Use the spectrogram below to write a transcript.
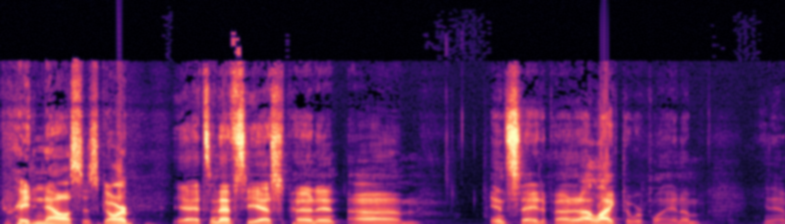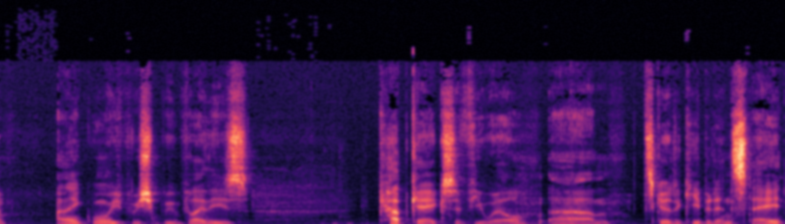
Great analysis, Garb. Yeah, it's an FCS opponent, um, in-state opponent. I like that we're playing them. You know, I think when we we, should, we play these cupcakes, if you will, um, it's good to keep it in-state.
